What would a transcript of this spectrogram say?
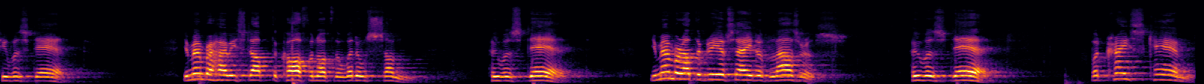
She was dead. You remember how he stopped the coffin of the widow's son who was dead? You remember at the graveside of Lazarus who was dead? But Christ came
